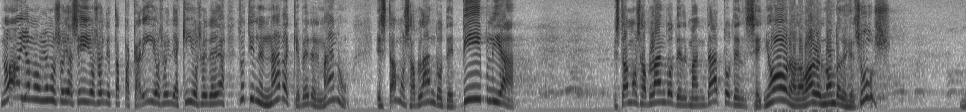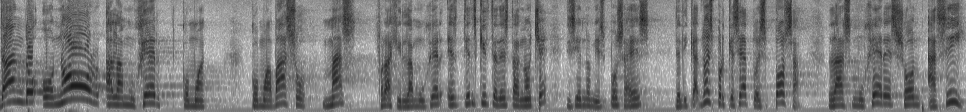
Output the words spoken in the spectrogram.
no, yo no, yo no soy así, yo soy de Tapacarí, yo soy de aquí, yo soy de allá. No tiene nada que ver, hermano. Estamos hablando de Biblia. Estamos hablando del mandato del Señor, alabado el nombre de Jesús. Dando honor a la mujer como a, como a vaso más frágil. La mujer es, tienes que irte de esta noche diciendo mi esposa es delicada. No es porque sea tu esposa, las mujeres son así.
